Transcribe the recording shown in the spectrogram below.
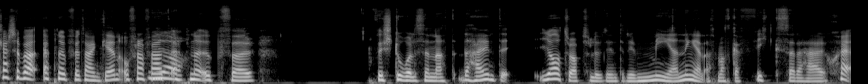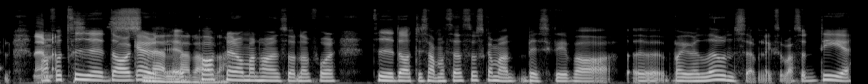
kanske bara öppna upp för tanken och framförallt Ja. öppna upp för förståelsen att det här är inte jag tror absolut inte det är meningen att man ska fixa det här själv. Nej, man får tio dagar, eh, partner om man har en sådan får tio dagar tillsammans. Sen så ska man basically vara uh, by your lonesome. Liksom. Alltså det,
